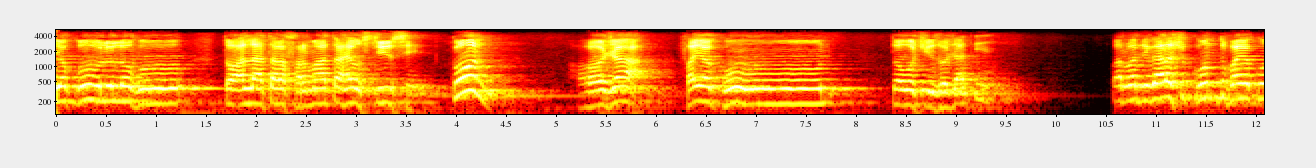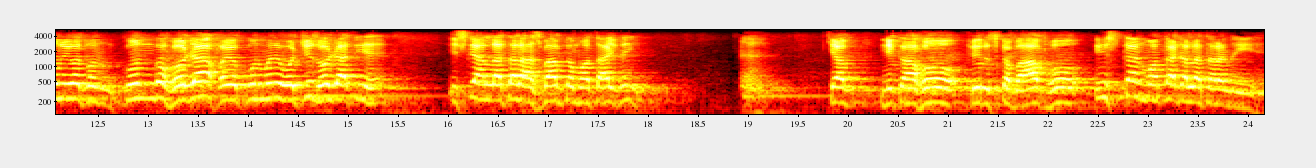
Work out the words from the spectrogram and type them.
يَقُولُ لَهُ تو اللہ تعالیٰ فرماتا ہے اس چیز سے، کون؟ ہو جا فیکون۔ تو وہ چیز ہو جاتی ہے۔ پروردگار سے کون تو فیکون کون کو ہو جا فیکون منے وہ چیز ہو جاتی ہے۔ اس لیے اللہ تعالیٰ اسباب کا محتاج نہیں۔ کہ اب نکاح ہو، پھر اس کا باپ ہو، اس کا محتاج اللہ تعالیٰ نہیں ہے۔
